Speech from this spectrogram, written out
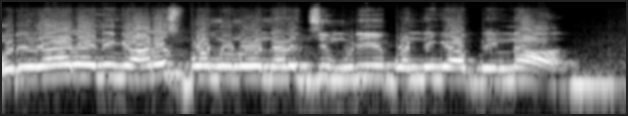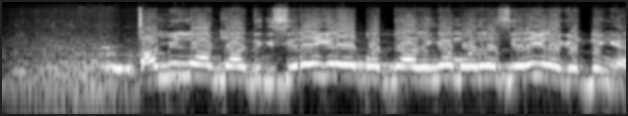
ஒருவேளை நீங்க அரெஸ்ட் பண்ணணும்னு நினைச்சு முடிவு பண்ணீங்க அப்படின்னா தமிழ்நாட்டுல அதுக்கு சிறைகளே பத்தாதுங்க முதல்ல சிறைகளை கட்டுங்க.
